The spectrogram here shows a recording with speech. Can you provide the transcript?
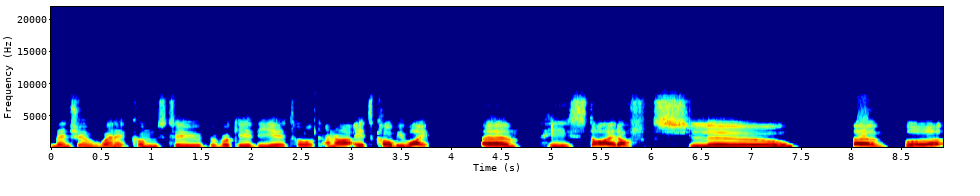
mention when it comes to the Rookie of the Year talk, and uh, it's Coby White. Um, he started off slow, um, but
